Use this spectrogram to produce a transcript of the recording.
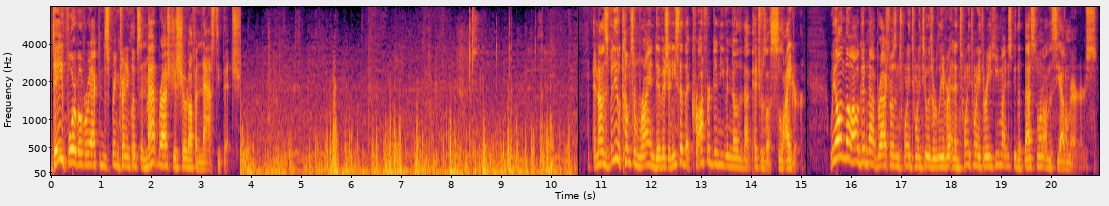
Day 4 of overreacting to spring training clips, and Matt Brash just showed off a nasty pitch. And now this video comes from Ryan Divish, and he said that Crawford didn't even know that that pitch was a slider. We all know how good Matt Brash was in 2022 as a reliever, and in 2023, he might just be the best one on the Seattle Mariners.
